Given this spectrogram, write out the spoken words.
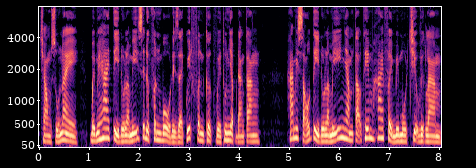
Trong số này, 72 tỷ đô la Mỹ sẽ được phân bổ để giải quyết phân cực về thu nhập đang tăng, 26 tỷ đô la Mỹ nhằm tạo thêm 2,11 triệu việc làm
